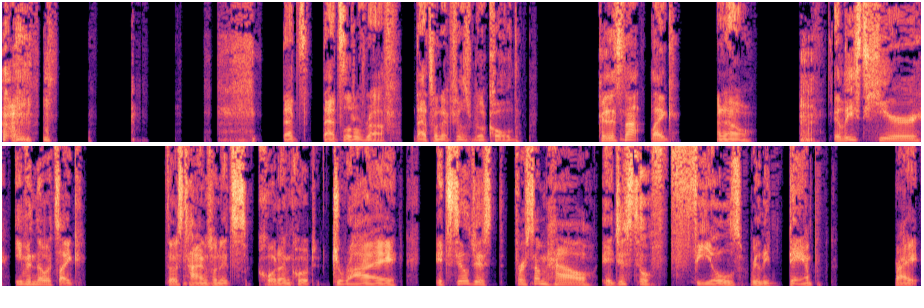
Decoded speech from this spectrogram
that's that's a little rough. That's when it feels real cold. Cuz it's not like I don't know. At least here, even though it's like those times when it's quote unquote dry, it's still just for somehow it just still feels really damp. Right?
